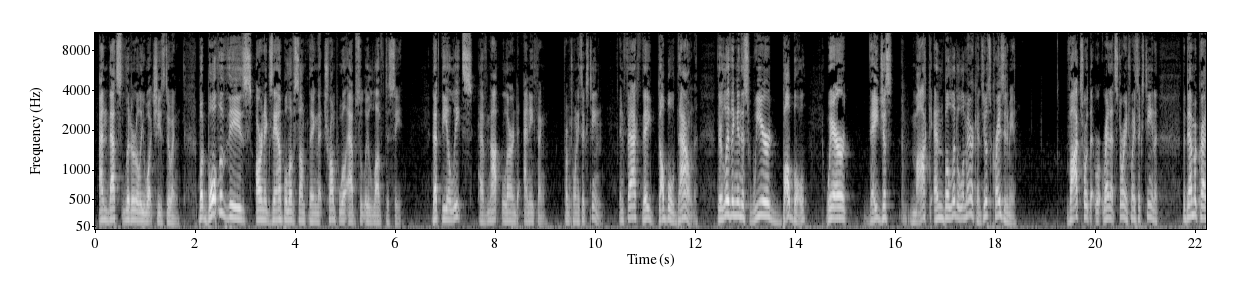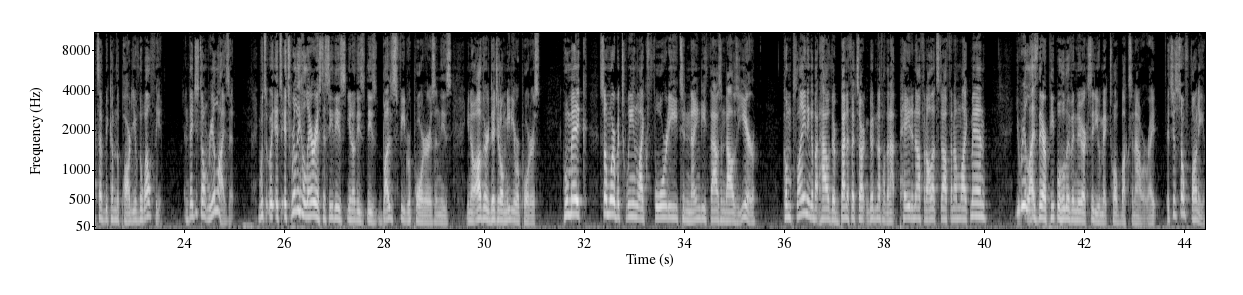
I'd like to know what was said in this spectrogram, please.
and that's literally what she's doing." But both of these are an example of something that Trump will absolutely love to see. That the elites have not learned anything from 2016. In fact, they double down. They're living in this weird bubble where they just mock and belittle Americans. You know what's crazy to me? Vox wrote that, ran that story in 2016. The Democrats have become the party of the wealthy, and they just don't realize it. It's, it's really hilarious to see these, you know, these, these BuzzFeed reporters and these, you know, other digital media reporters who make somewhere between like forty to ninety thousand dollars a year, complaining about how their benefits aren't good enough, how they're not paid enough, and all that stuff. And I'm like, man, you realize there are people who live in New York City who make twelve bucks an hour, right? It's just so funny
